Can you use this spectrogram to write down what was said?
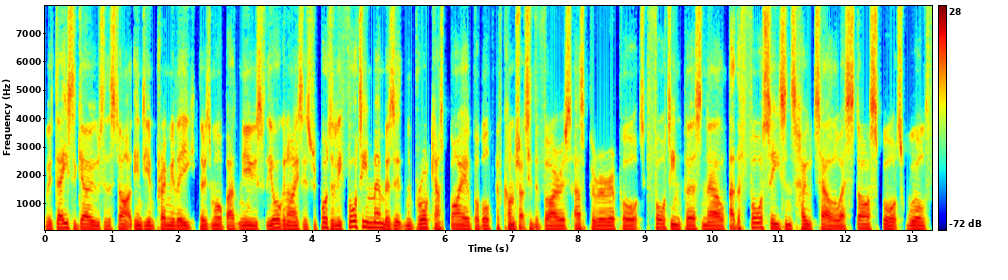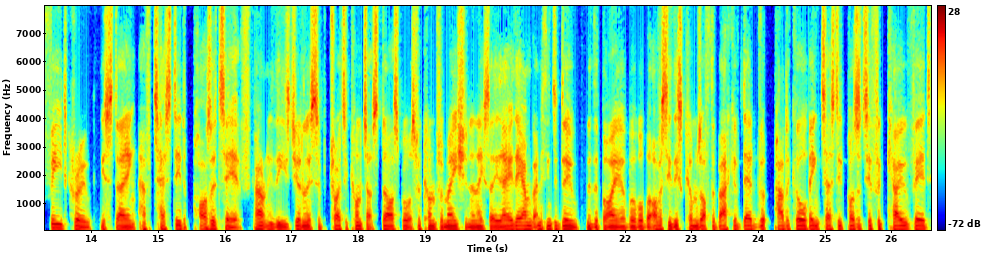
With days to go to the start of the Indian Premier League, there is more bad news for the organisers. Reportedly, 14 members in the broadcast bio bubble have contracted the virus. As per a report 14 personnel at the Four Seasons Hotel where Star Sports World Feed crew is staying have tested positive. Apparently, these journalists have tried to contact Star Sports for confirmation and they say they, they haven't got anything to do with the bio bubble. But obviously, this comes off the back of Devdutt Padikkal being tested positive for COVID.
